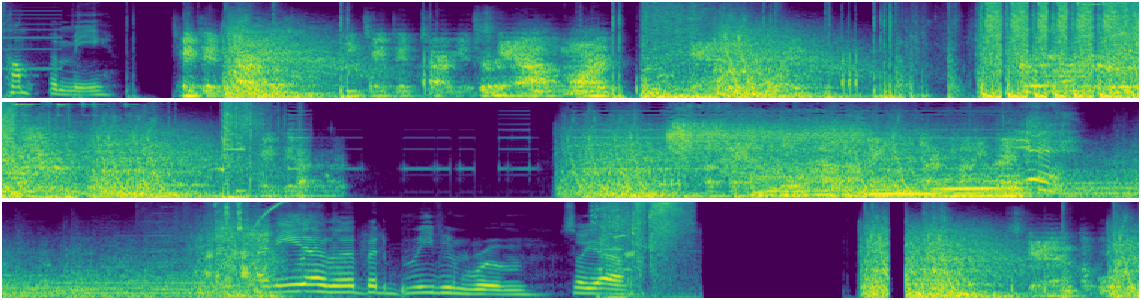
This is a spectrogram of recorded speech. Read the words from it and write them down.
company. Detected target. Detected target. Scan mark. Yeah. I need a little bit breathing room. So yeah. Scan aborted.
